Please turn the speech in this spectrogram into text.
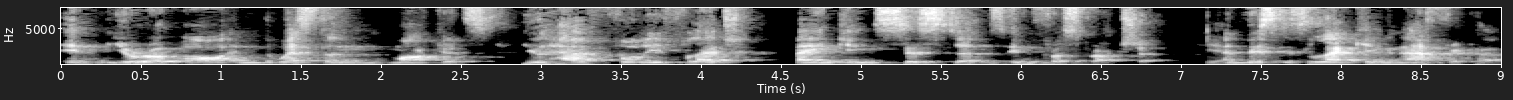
in Europe or in the Western markets, you have fully fledged banking systems infrastructure, yeah. and this is lacking in Africa.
